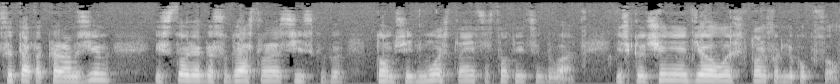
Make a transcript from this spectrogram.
Цитата Карамзин, История государства российского, том 7, страница 132. Исключение делалось только для купцов.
